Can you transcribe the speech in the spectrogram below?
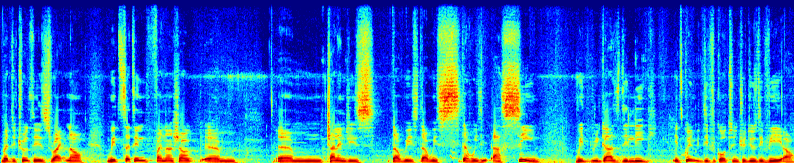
But the truth is, right now, with certain financial um, um, challenges that we that we that we are seeing with regards the league, it's going to be difficult to introduce the VAR.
